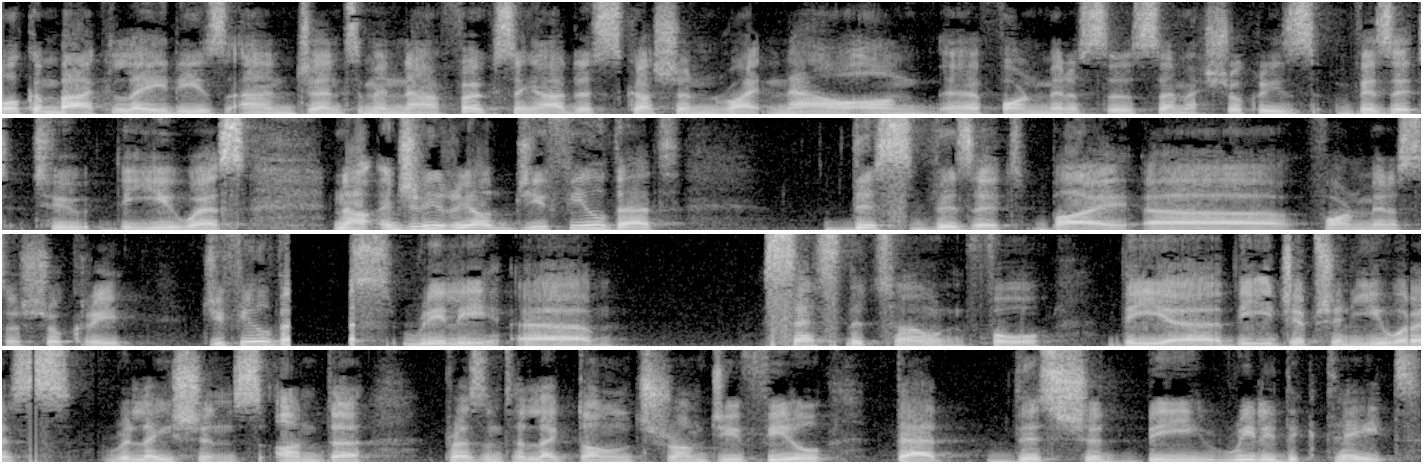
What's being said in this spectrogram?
Welcome back, ladies and gentlemen. Now, focusing our discussion right now on uh, Foreign Minister Sameh Shoukry's visit to the U.S. Now, Engineer Riyad, do you feel that this visit by uh, Foreign Minister Shoukry, do you feel that this really um, sets the tone for the, uh, the Egyptian-U.S. relations under President-elect Donald Trump. Do you feel that this should be really dictate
